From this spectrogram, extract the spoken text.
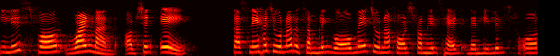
He lives for one month. Option A. Sasneha Churna resembling Gome Churna falls from his head. Then he lives for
